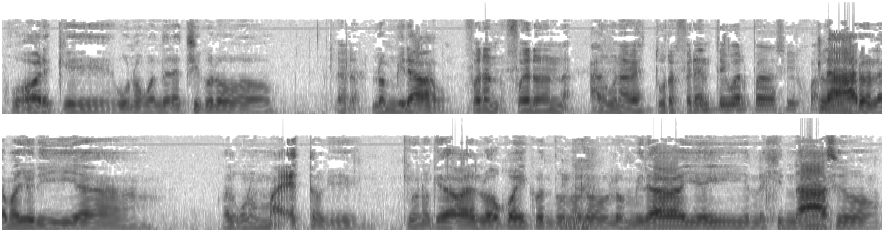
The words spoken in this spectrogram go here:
jugadores que uno cuando era chico lo- Claro. los miraba. po. ¿Fueron, ¿Fueron alguna vez tu referente igual para seguir jugando? Claro, la mayoría, algunos maestros que, que uno quedaba loco ahí cuando uno los, los miraba y ahí en el gimnasio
